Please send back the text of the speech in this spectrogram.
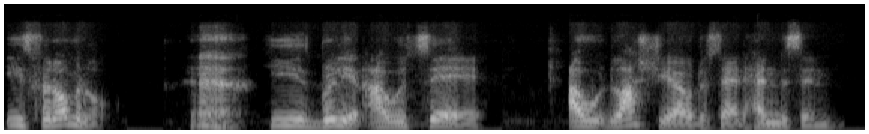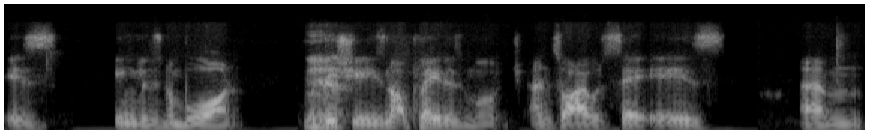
He's phenomenal. yeah. He is brilliant. I would say, I would last year I would have said Henderson is England's number one, but yeah. this year he's not played as much, and so I would say it is. Um,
